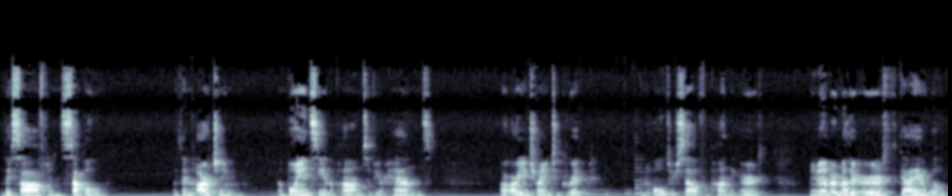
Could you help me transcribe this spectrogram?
Are they soft and supple with an arching, a buoyancy in the palms of your hands? Or are you trying to grip and hold yourself upon the earth? Remember, Mother Earth, Gaia will,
